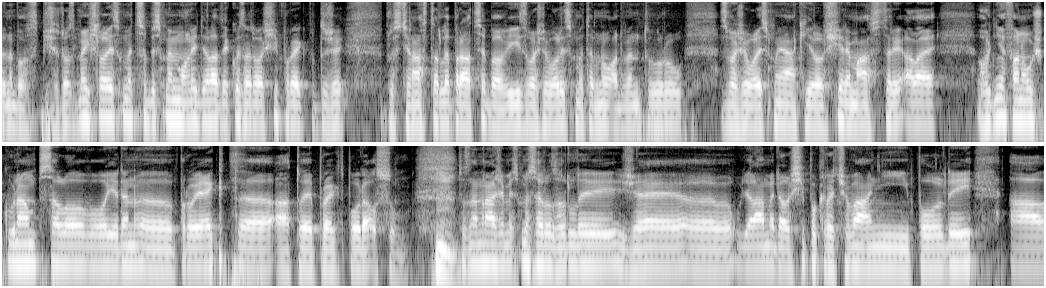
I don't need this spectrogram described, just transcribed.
eh, nebo spíš rozmýšleli jsme, co bychom mohli dělat jako za další projekt, protože prostě nás tahle práce baví, zvažovali jsme temnou adventuru, zvažovali jsme nějaký další remastery, ale hodně fanoušků nám psalo o jeden uh, projekt uh, a to je projekt Polda 8. Hmm. To znamená, že my jsme se rozhodli, že uděláme další pokračování Poldy a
